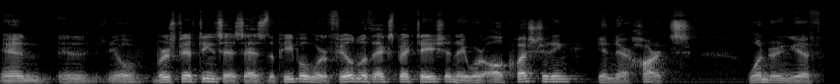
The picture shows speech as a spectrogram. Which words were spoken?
And, and, you know, verse 15 says, As the people were filled with expectation, they were all questioning in their hearts, wondering if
